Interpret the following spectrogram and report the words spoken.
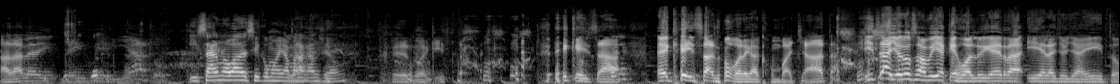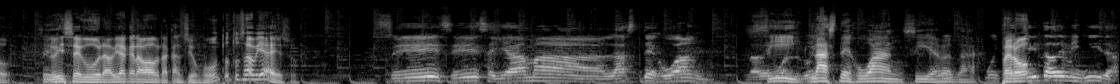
a darle de inmediato. Isaac no va a decir cómo se llama La- la canción. Eh, No es que. Es que Isaac, es que Isaac no brega con bachata. Isaac, yo no sabía que Juan Luis Guerra y el añoñadito. Luis Segura habían grabado una canción juntos. ¿Tú sabías eso? Sí, sí, se llama Las de Juan. La de Sí, Juan las de Juan, sí, es verdad. Muchachita de mi vida.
